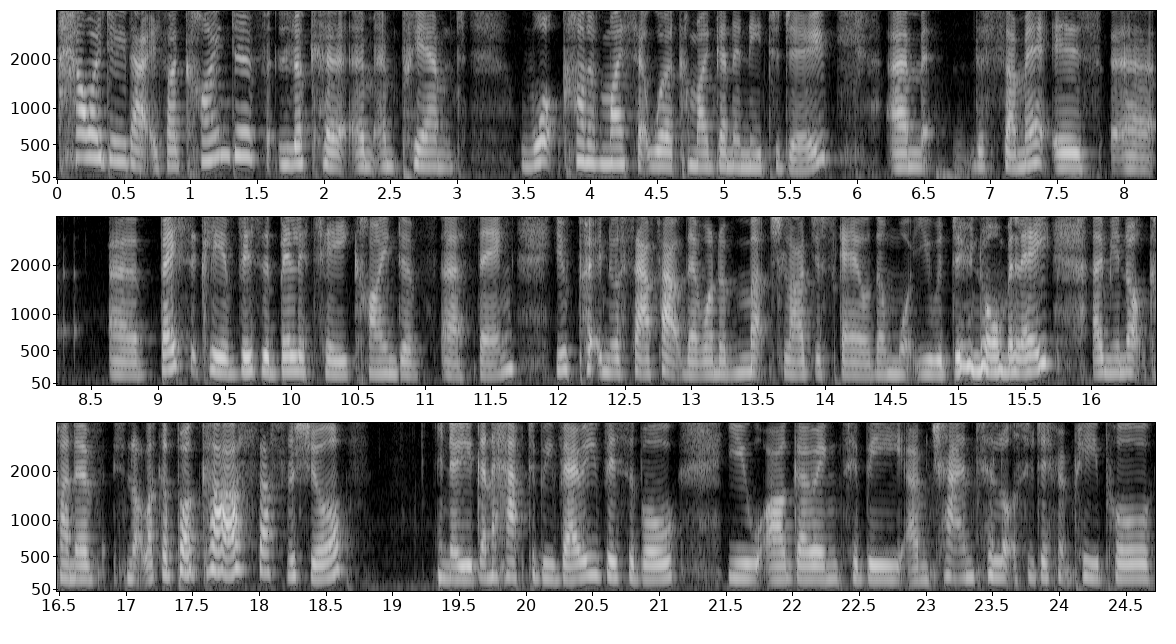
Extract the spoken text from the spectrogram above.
how I do that is I kind of look at um, and preempt what kind of mindset work am I going to need to do. Um, the summit is. Uh, uh, basically a visibility kind of uh, thing. You're putting yourself out there on a much larger scale than what you would do normally. Um, you're not kind of, it's not like a podcast, that's for sure you know you're going to have to be very visible you are going to be um, chatting to lots of different people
